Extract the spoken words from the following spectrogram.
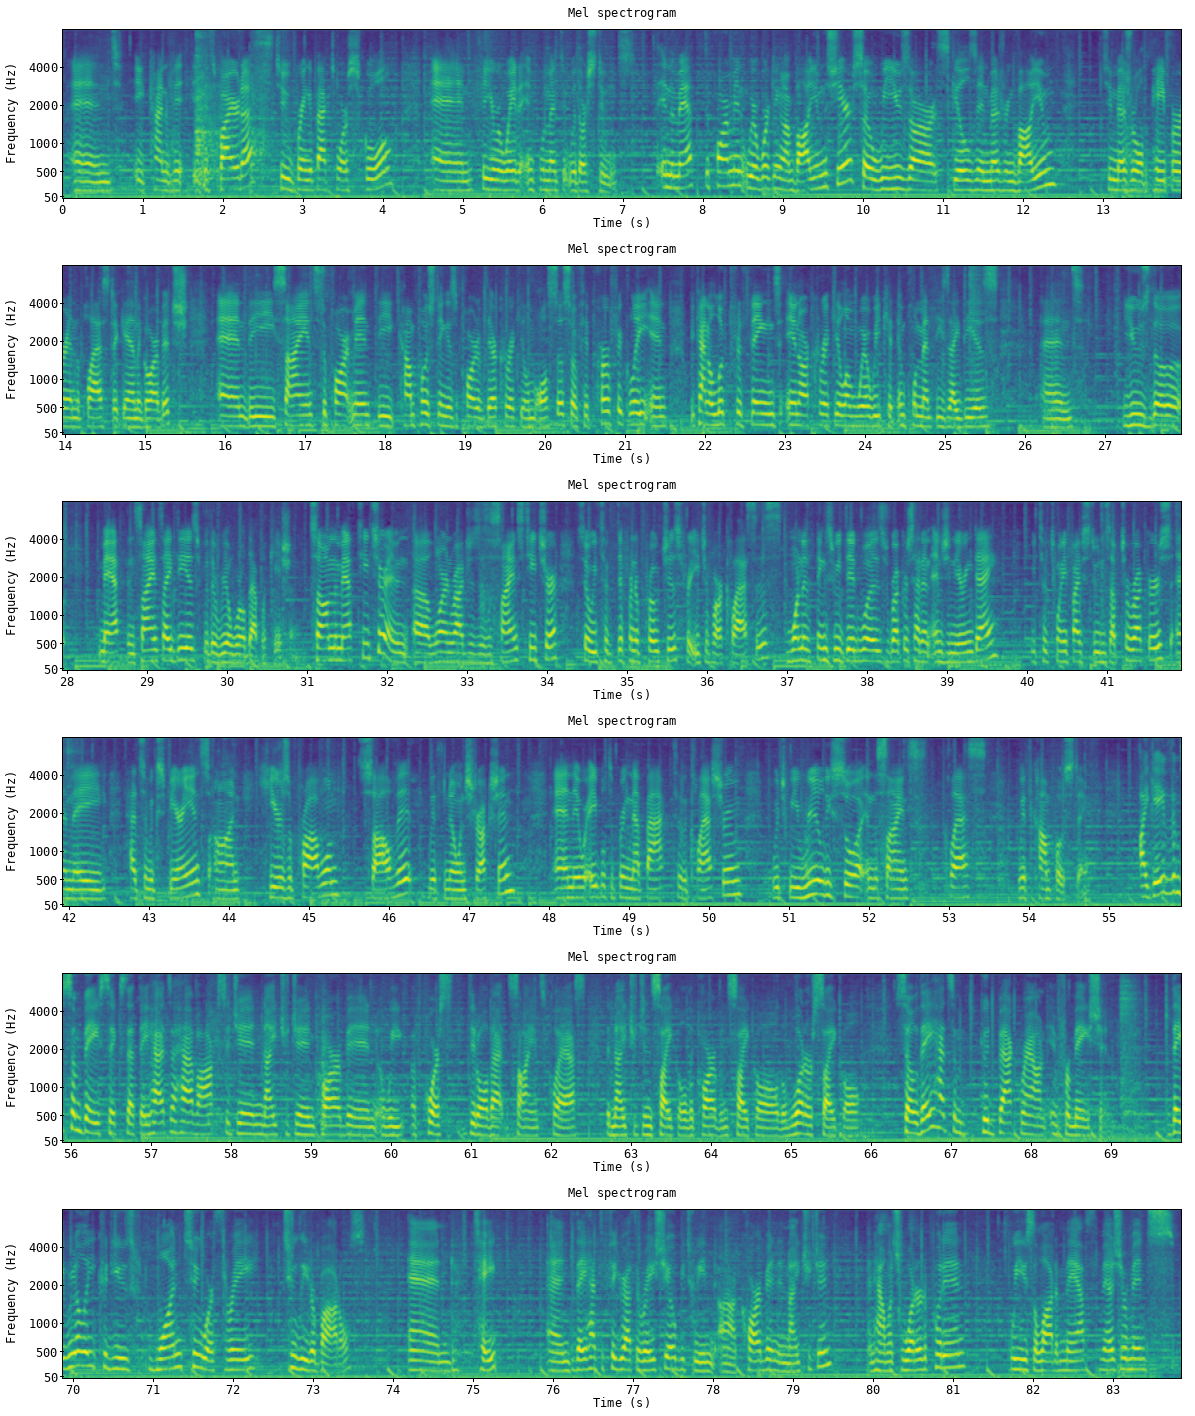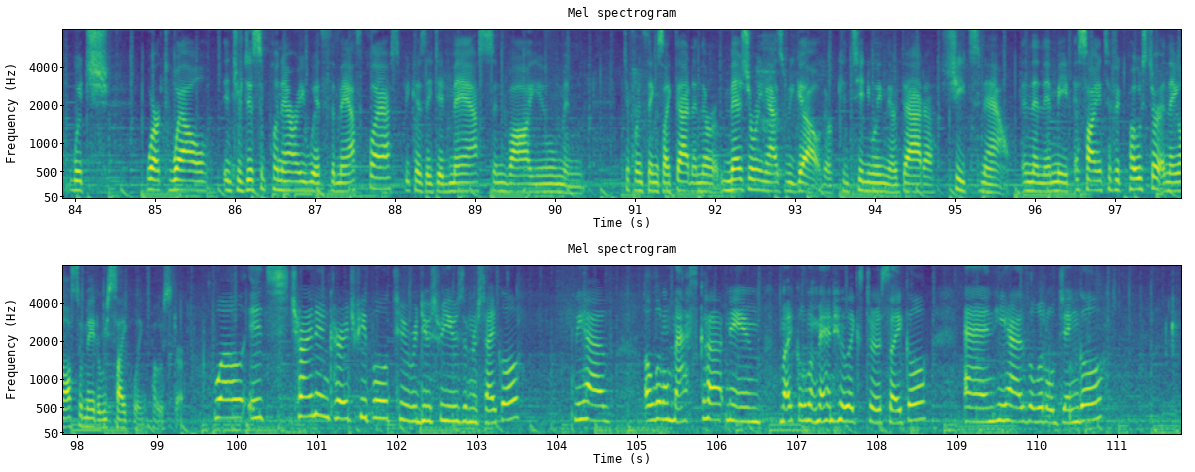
And it kind of it inspired us to bring it back to our school and figure a way to implement it with our students. In the math department, we're working on volume this year, so we use our skills in measuring volume to measure all the paper and the plastic and the garbage and the science department, the composting is a part of their curriculum also, so it fit perfectly in. We kind of looked for things in our curriculum where we could implement these ideas and use the math and science ideas with a real world application. So I'm the math teacher and uh, Lauren Rogers is a science teacher, so we took different approaches for each of our classes. One of the things we did was Rutgers had an engineering day we took 25 students up to Rutgers and they had some experience on here's a problem, solve it with no instruction. And they were able to bring that back to the classroom, which we really saw in the science class with composting. I gave them some basics that they had to have oxygen, nitrogen, carbon, and we of course did all that in science class, the nitrogen cycle, the carbon cycle, the water cycle. So they had some good background information. They really could use one, two, or three two-liter bottles and tape, and they had to figure out the ratio between uh, carbon and nitrogen and how much water to put in. We used a lot of math measurements, which worked well interdisciplinary with the math class because they did mass and volume and different things like that, and they're measuring as we go. They're continuing their data sheets now. And then they made a scientific poster, and they also made a recycling poster. Well, it's trying to encourage people to reduce, reuse, and recycle. We have a little mascot named Michael the man who likes to recycle, and he has a little jingle.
